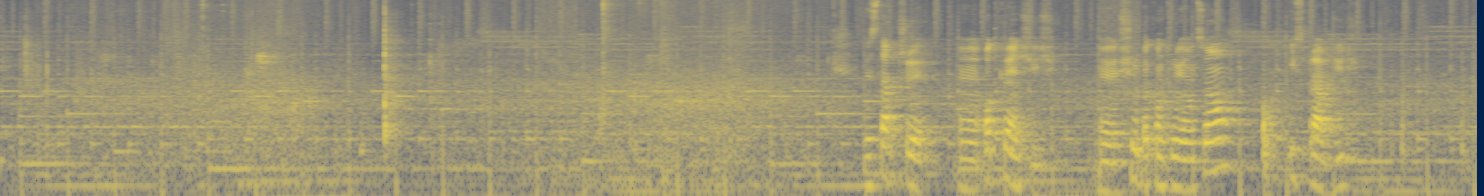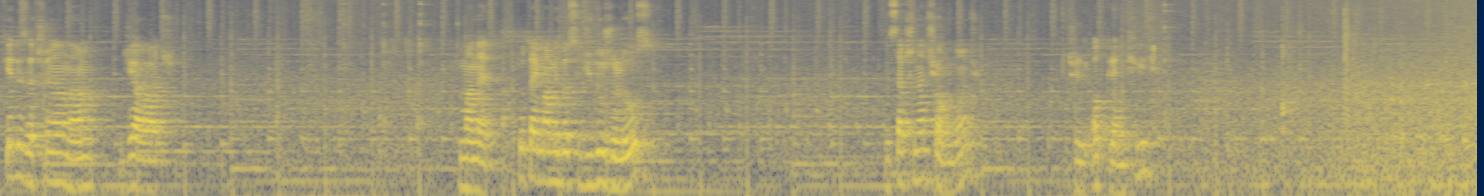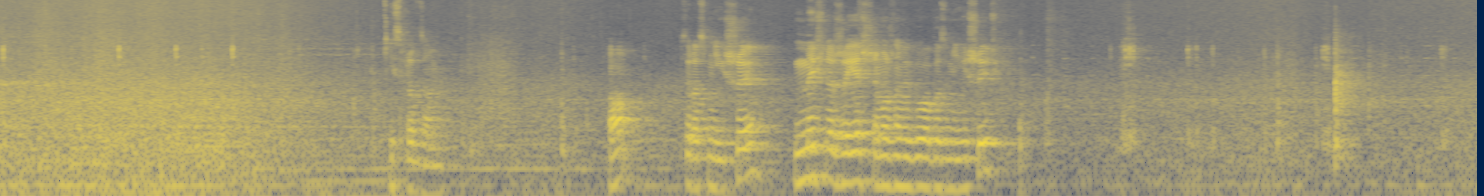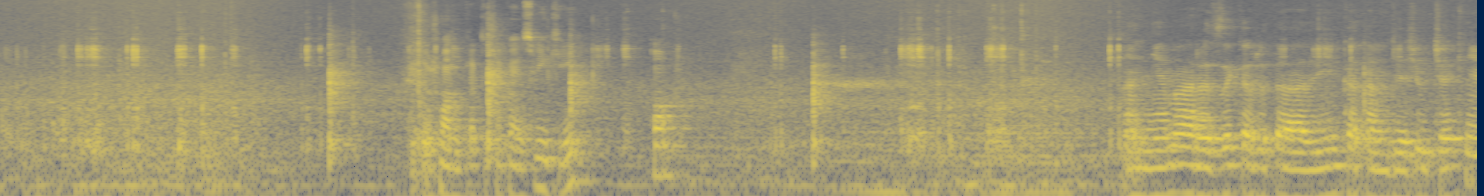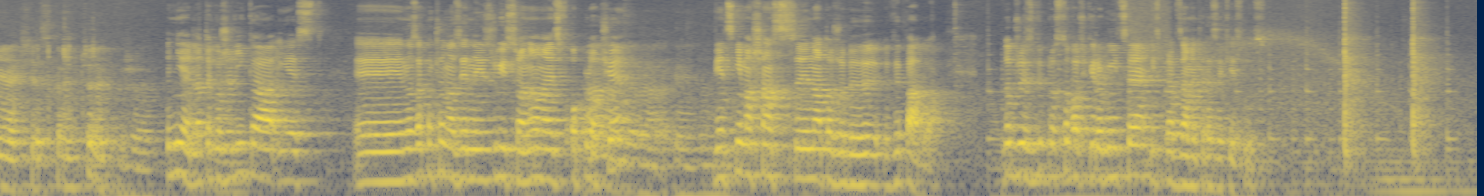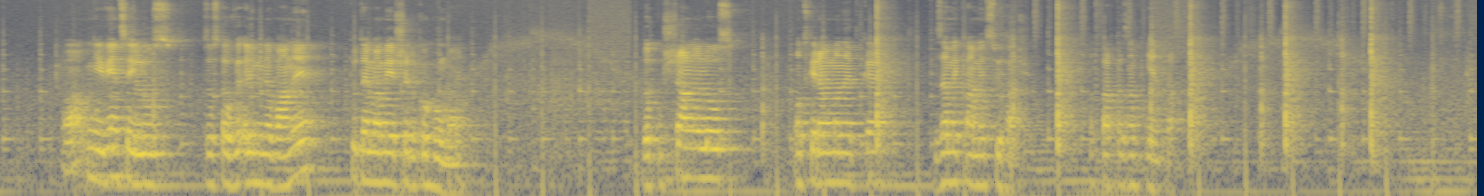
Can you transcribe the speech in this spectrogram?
Wystarczy e, odkręcić e, śrubę kontrującą i sprawdzić, kiedy zaczyna nam działać manetka. Tutaj mamy dosyć duży luz. Wystarczy naciągnąć, czyli odkręcić. I sprawdzamy. O, coraz mniejszy. Myślę, że jeszcze można by było go zmniejszyć. Tutaj już mamy praktycznie koniec linki. O, A nie ma ryzyka, że ta linka tam gdzieś ucieknie, jak się skończy? Że... nie, dlatego że linka jest yy, no, zakończona z jednej i z drugiej strony, ona jest w oplocie. A, dobra, okej, no. więc nie ma szans na to, żeby wypadła. Dobrze jest wyprostować kierownicę i sprawdzamy teraz jaki jest luz. O, mniej więcej luz został wyeliminowany. Tutaj mamy jeszcze tylko gumę. Dopuszczalny luz. Otwieramy manetkę, zamykamy, słychać. Otwarta, zamknięta.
